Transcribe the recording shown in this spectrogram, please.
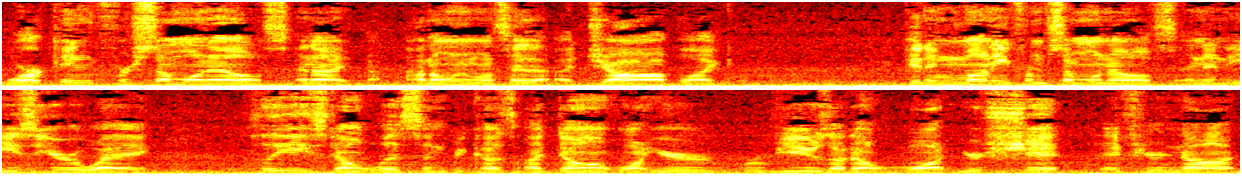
working for someone else, and I, I don't even want to say that, a job, like getting money from someone else in an easier way, please don't listen because I don't want your reviews. I don't want your shit if you're not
